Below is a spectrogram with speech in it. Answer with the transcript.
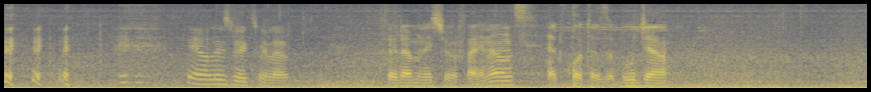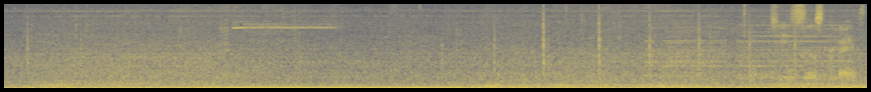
it always makes me laugh. Federal Ministry of Finance, headquarters Abuja. Jesus Christ.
